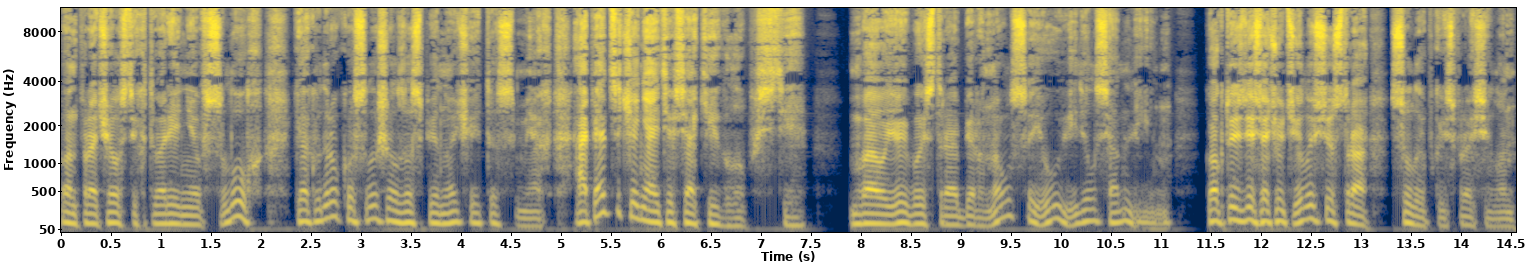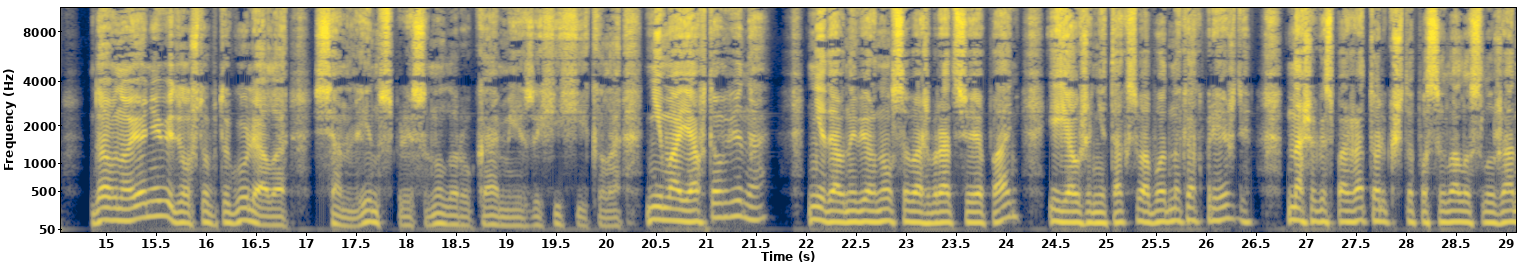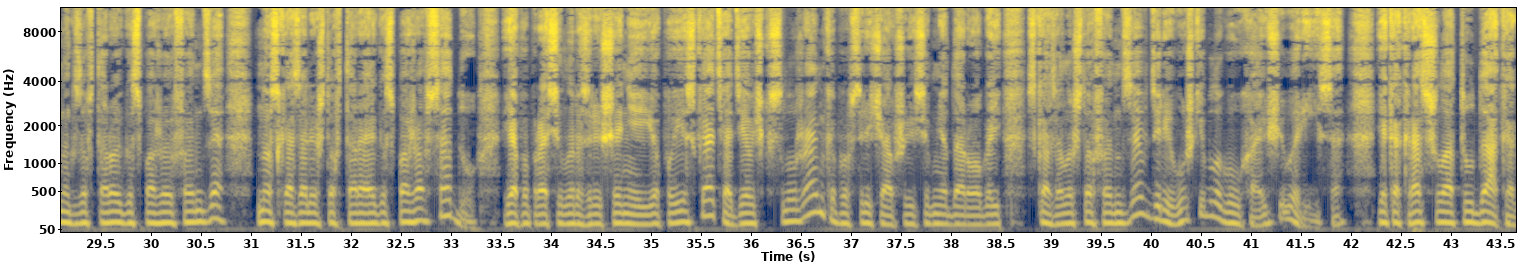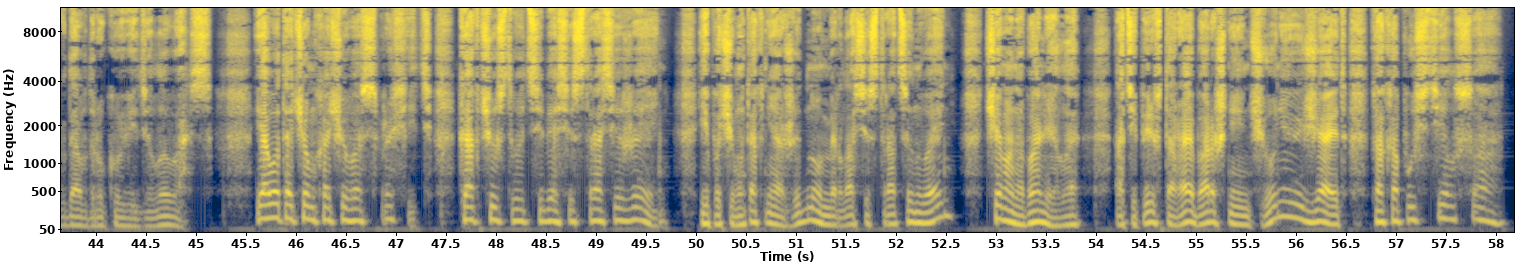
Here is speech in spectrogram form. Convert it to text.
Он прочел стихотворение вслух, как вдруг услышал за спиной чей-то смех. «Опять сочиняете всякие глупости?» Бао Юй быстро обернулся и увидел Сян Лин. «Как ты здесь очутилась, сестра?» — с улыбкой спросил он. «Давно я не видел, чтобы ты гуляла». Сян Лин всплеснула руками и захихикала. «Не моя в том вина. Недавно вернулся ваш брат Сюэпань, и я уже не так свободна, как прежде. Наша госпожа только что посылала служанок за второй госпожой Фэнзе, но сказали, что вторая госпожа в саду. Я попросила разрешения ее поискать, а девочка-служанка, повстречавшаяся мне дорогой, сказала, что Фэнзе в деревушке благоухающего риса. Я как раз шла туда, когда вдруг увидела вас. Я вот о чем хочу вас спросить. Как чувствует себя сестра Сижень? И почему так неожиданно умерла сестра сестра Цинвэнь? Чем она болела? А теперь вторая барышня Инчунь уезжает, как опустил сад.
